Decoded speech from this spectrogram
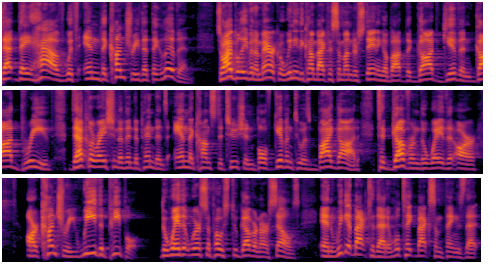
that they have within the country that they live in. So I believe in America, we need to come back to some understanding about the God given, God breathed Declaration of Independence and the Constitution, both given to us by God to govern the way that our, our country, we the people, the way that we're supposed to govern ourselves. And we get back to that and we'll take back some things that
